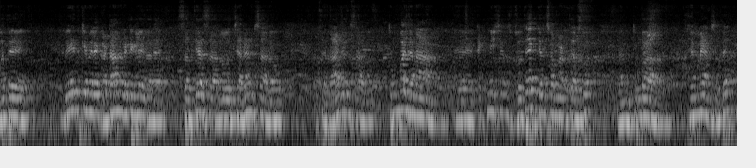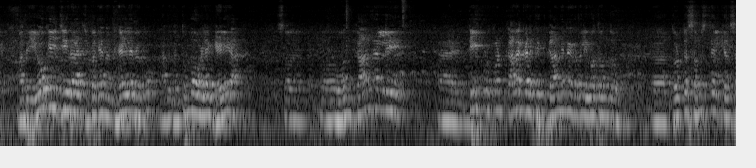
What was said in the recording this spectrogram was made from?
ಮತ್ತು ವೇದಿಕೆ ಮೇಲೆ ಘಟಾನುಘಟಿಗಳಿದ್ದಾರೆ. ಸತ್ಯ ಸಾರು, ಚರಣ್ ಸಾರು, ಮತ್ತು ರಾಜನ್ ಸಾರು, ತುಂಬ ಜನ ಟೆಕ್ನಿಷಿಯನ್ಸ್ ಜೊತೆ ಕೆಲಸ ಮಾಡ್ತಾ ಇರೋದು. ನನಗೆ ತುಂಬ ಹೆಮ್ಮೆ ಅನಿಸುತ್ತೆ. ಮತ್ತು ಯೋಗಿ ಜೀರಾಜ್ ಬಗ್ಗೆ ನಾನು ಹೇಳಲೇಬೇಕು. ನನಗೆ ತುಂಬ ಒಳ್ಳೆ ಗೆಳೆಯ. ಸೊ ಒಂದು ಕಾಲದಲ್ಲಿ ಟೀ ಕುಡ್ಕೊಂಡು ಕಾಲ ಕಳೆದಿದ್ದು ಗಾಂಧಿನಗರದಲ್ಲಿ ಇವತ್ತೊಂದು ದೊಡ್ಡ ಸಂಸ್ಥೆಯಲ್ಲಿ ಕೆಲಸ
